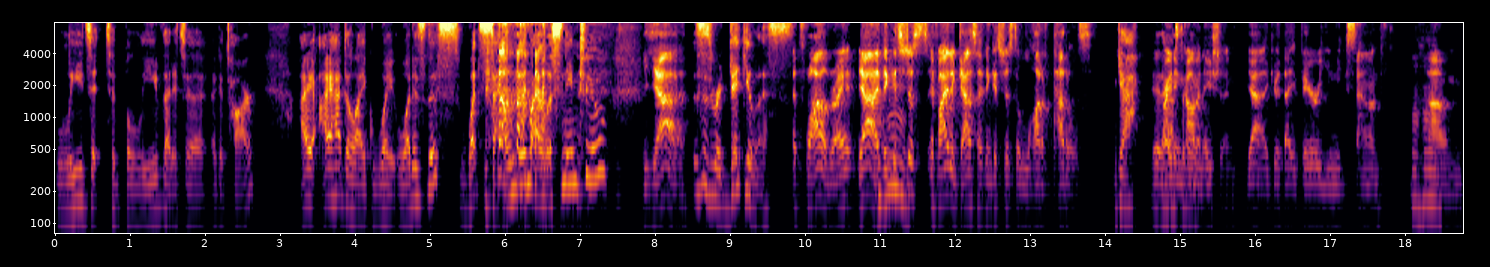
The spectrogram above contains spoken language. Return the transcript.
leads it to believe that it's a, a guitar. I, I had to like, wait, what is this? What sound am I listening to? yeah This is ridiculous. it's wild right yeah i think it's Mhm. just if i had to guess i think it's just a lot of pedals Yeah, right in to be. combination yeah like with that very unique sound Mhm. um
